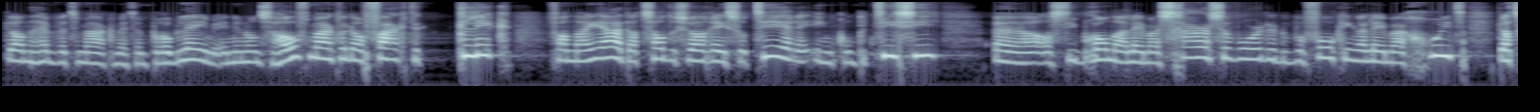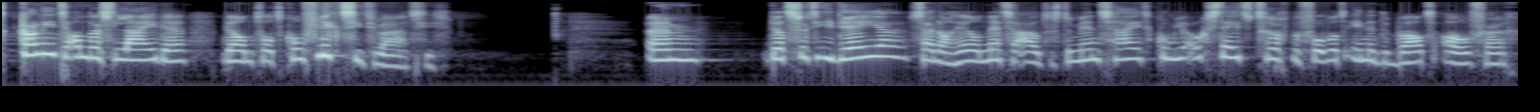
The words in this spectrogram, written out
dan hebben we te maken met een probleem. En in ons hoofd maken we dan vaak de klik van, nou ja, dat zal dus wel resulteren in competitie. Uh, als die bronnen alleen maar schaarser worden, de bevolking alleen maar groeit, dat kan niet anders leiden dan tot conflict situaties. Um, dat soort ideeën zijn al heel net zo oud als de mensheid. Kom je ook steeds terug bijvoorbeeld in het debat over,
